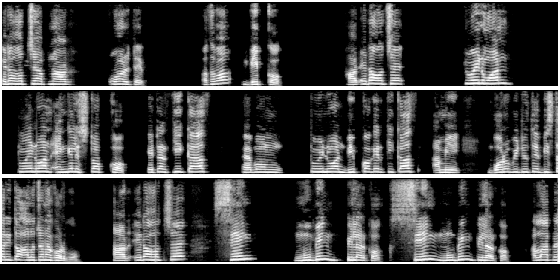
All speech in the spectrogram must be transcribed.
এটা হচ্ছে আপনার ওয়াল টেপ অথবা বিপকক। আর এটা হচ্ছে two in one, two in one angle stop cock. এটার কি কাজ? এবং টু ইন ওয়ান বিপককের কি কাজ? আমি বড় ভিডিওতে বিস্তারিত আলোচনা করব। আর এটা হচ্ছে sink moving pillar cock. Sink moving pillar cock. আল্লাহ হাফেজ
